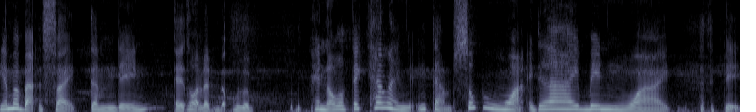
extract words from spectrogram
nếu mà bạn phải cần đến cái, gọi là, động lực hay nói một cách khác là những cảm xúc ngoại lai bên ngoài để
